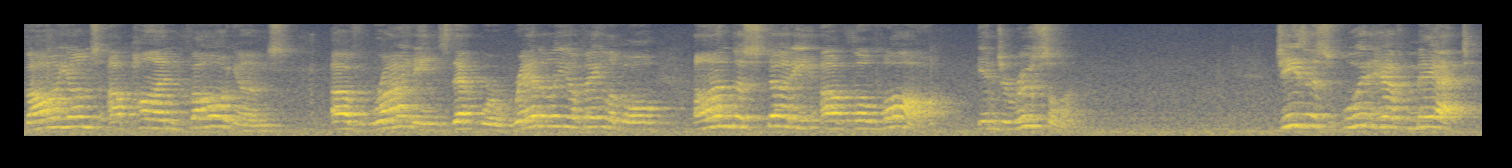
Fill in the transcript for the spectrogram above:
volumes upon volumes of writings that were readily available on the study of the law in Jerusalem. Jesus would have met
